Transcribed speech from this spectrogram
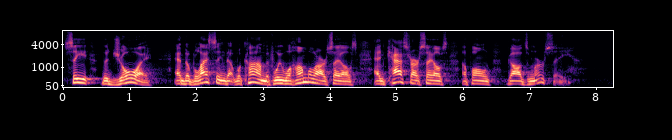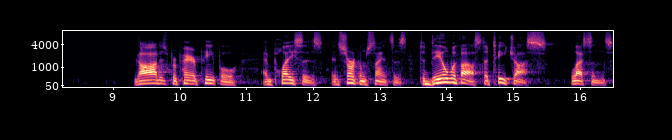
see the joy and the blessing that will come if we will humble ourselves and cast ourselves upon God's mercy. God has prepared people and places and circumstances to deal with us, to teach us lessons.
